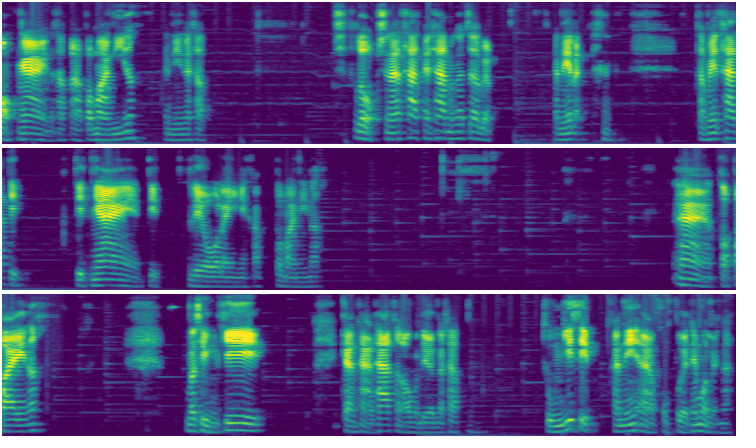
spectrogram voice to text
ออกง่ายนะครับ อ่าประมาณนี้เนาะอันนี้นะครับระบบชนะธาตุแพ้ธาตุมันก็จะแบบ อันนี้แหละทำให้ธาตุติดติดง่าย ติดเร็วอะไรอย่างเงี้ยครับ ประมาณนี้เนาะอ่า ต่อไปเนาะมาถึงที่การหาธาตุของเราเหมือนเดิมนะครับ ถุงยี่สิบอันนี้อ่าผมเปิดให้หมดเลยนะ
